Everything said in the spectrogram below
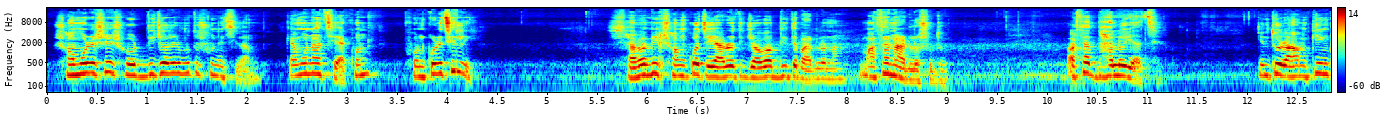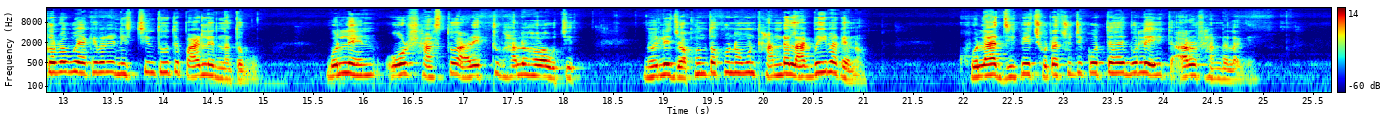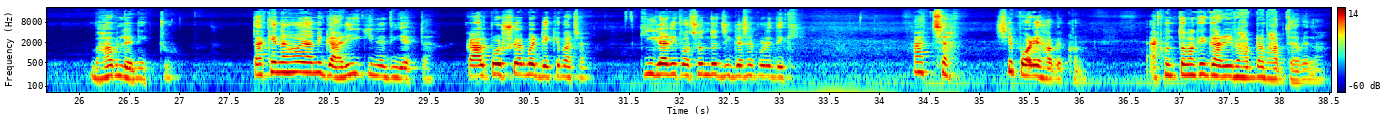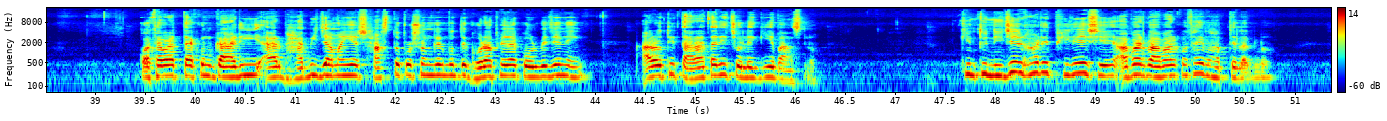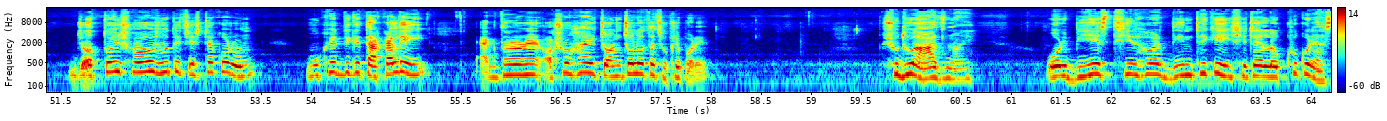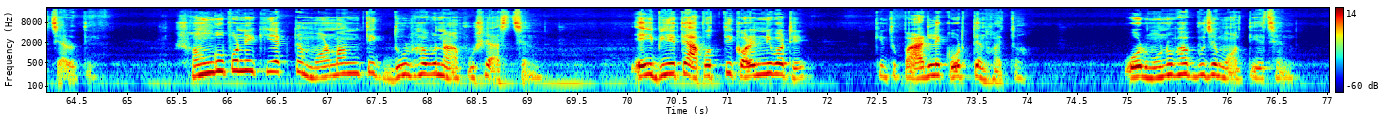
সমরেশের সর্দি জ্বরের মতো শুনেছিলাম। কেমন আছে এখন? ফোন করেছিলি? স্বাভাবিক সংকোচে আরতি জবাব দিতে পারল না। মাথা নাড়ল শুধু। অর্থাৎ ভালোই আছে। কিন্তু রামকিঙ্করবাবু একেবারে নিশ্চিন্ত হতে পারলেন না তবু। বললেন, ওর স্বাস্থ্য আর একটু ভালো হওয়া উচিত। নইলে যখন তখন অমন ঠান্ডা লাগবেই বা কেন? খোলা জিপে ছোটাছুটি করতে হয় বলেই আরও ঠান্ডা লাগে। ভাবলেন একটু। তাকে না হয় আমি গাড়িই কিনে দিই একটা। কাল পরশু একবার ডেকে পাঠা। কী গাড়ি পছন্দ জিজ্ঞাসা করে দেখি। আচ্ছা সে পরে হবেক্ষণ এখন তোমাকে গাড়ির ভাবনা ভাবতে হবে না। কথাবার্তা এখন গাড়ি আর ভাবি জামাইয়ের স্বাস্থ্য প্রসঙ্গের মধ্যে ঘোরাফেরা করবে জেনেই আরতি তাড়াতাড়ি চলে গিয়ে বাঁচল। কিন্তু নিজের ঘরে ফিরে এসে আবার বাবার কথাই ভাবতে লাগল। যতই সহজ হতে চেষ্টা করুন, মুখের দিকে তাকালেই এক ধরনের অসহায় চঞ্চলতা চোখে পড়ে। শুধু আজ নয়, ওর বিয়ে স্থির হওয়ার দিন থেকেই সেটা লক্ষ্য করে আসছে আরতি। সঙ্গোপনে কি একটা মর্মান্তিক দুর্ভাবনা পুষে আসছেন। এই বিয়েতে আপত্তি করেননি বটে, কিন্তু পারলে করতেন হয়তো। ওর মনোভাব বুঝে মত দিয়েছেন।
